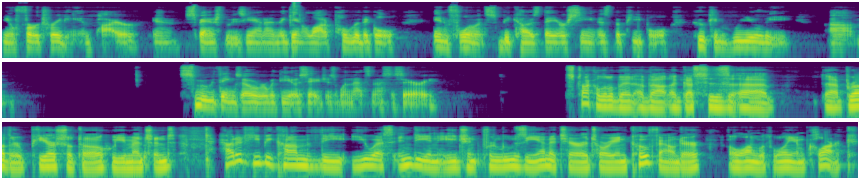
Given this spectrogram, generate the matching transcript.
you know, fur trading empire in Spanish Louisiana, and they gain a lot of political influence because they are seen as the people who can really um, smooth things over with the Osages when that's necessary. Let's talk a little bit about Auguste's uh, uh, brother, Pierre Chouteau, who you mentioned, how did he become the U.S. Indian agent for Louisiana Territory and co founder, along with William Clark,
